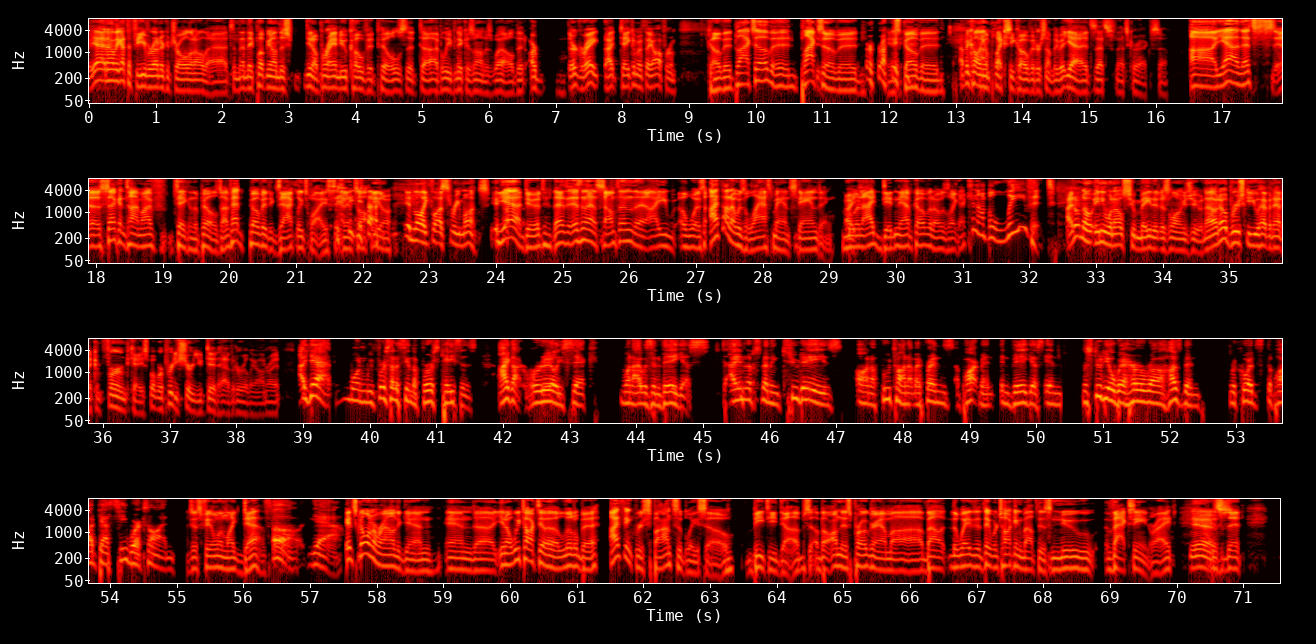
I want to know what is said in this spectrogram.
Yeah, now they got the fever under control and all that, and then they put me on this you know brand new COVID pills that uh, I believe Nick is on as well. That are they're great. I'd take them if they offer them. COVID, Paxlovid, Paxlovid Right. is COVID. I've been calling them Plexi COVID or something, but yeah, it's that's that's correct. So Uh, yeah, that's uh, second time I've taken the pills. I've had COVID exactly twice, and it's all you know. in like the last three months, Yeah, dude, that isn't that something that I uh, was. I thought I was last man standing, but Right. when I didn't have COVID, I was like, I cannot believe it. I don't know anyone else who made it as long as you. Now I know Brewski, you haven't had a confirmed case, but we're pretty sure you did have it early on, right? Uh, yeah. When we first started seeing the first cases, I got really sick when I was in Vegas. I ended up spending two days on a futon at my friend's apartment in Vegas in the studio where her uh, husband records the podcast he works on. Just feeling like death. Oh, yeah. It's going around again. And, uh, you know, we talked a little bit, I think responsibly so, BT dubs about on this program, uh, about the way that they were talking about this new vaccine, right? Yeah, Is that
